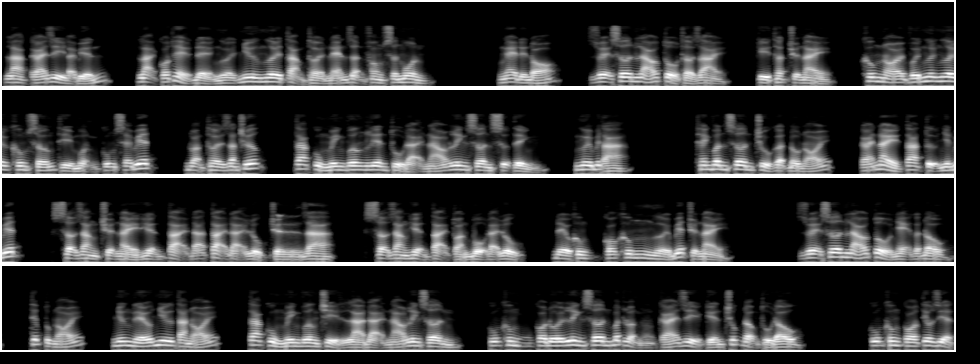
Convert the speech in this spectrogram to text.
là cái gì đại biến, lại có thể để người như ngươi tạm thời nén giận phong sơn môn. Nghe đến đó, duệ sơn lão tổ thở dài, kỳ thật chuyện này, không nói với ngươi ngươi không sớm thì muộn cũng sẽ biết, đoạn thời gian trước, ta cùng minh vương liên thủ đại náo linh sơn sự tình, ngươi biết ta. Thanh vân sơn chủ gật đầu nói, cái này ta tự nhiên biết, sợ rằng chuyện này hiện tại đã tại đại lục truyền ra, sợ rằng hiện tại toàn bộ đại lục đều không, có không người biết chuyện này. Duệ sơn lão tổ nhẹ gật đầu, tiếp tục nói, nhưng nếu như ta nói, ta cùng minh vương chỉ là đại náo linh sơn, cũng không có đối linh sơn bất luận cái gì kiến trúc động thủ đâu cũng không có tiêu diệt,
